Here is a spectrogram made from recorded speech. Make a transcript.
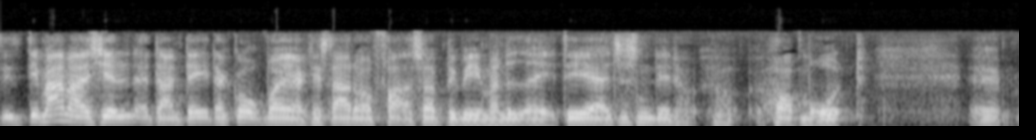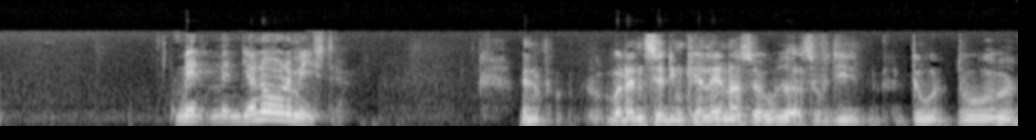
det, det er meget, meget sjældent, at der er en dag, der går, hvor jeg kan starte op fra, og så bevæge mig nedad. Det er altid sådan lidt hoppen rundt. Øh, men, men jeg når det meste. Men hvordan ser din kalender så ud? Altså fordi du, du,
